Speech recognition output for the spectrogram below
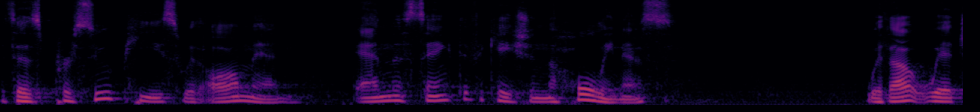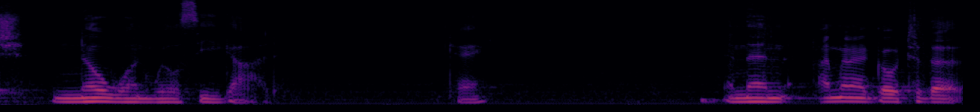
It says, Pursue peace with all men and the sanctification, the holiness, without which no one will see God. Okay? And then I'm going to go to the,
